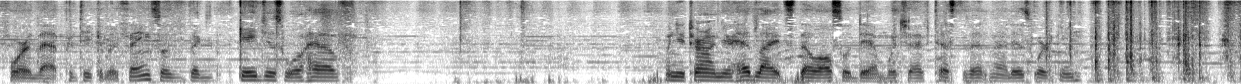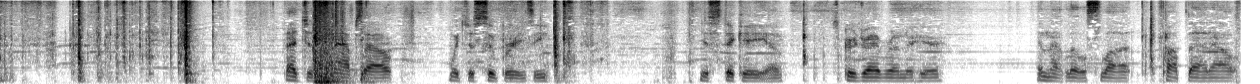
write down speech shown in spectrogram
for that particular thing so the gauges will have when you turn on your headlights, they'll also dim, which I've tested it and that is working. That just snaps out, which is super easy. You stick a uh, screwdriver under here in that little slot, pop that out,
